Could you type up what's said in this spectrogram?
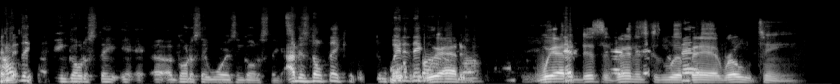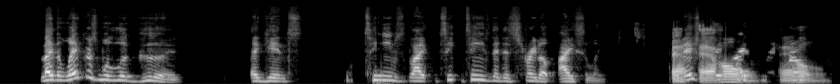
I don't think y'all beating Golden State, uh, uh, Golden State Warriors and Golden State. I just don't think the way that they We're at a we're at a disadvantage because we're a bad road team. like the Lakers will look good against teams like te- teams that just straight up isolate. When they At, at home. isolate, At bro, home.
